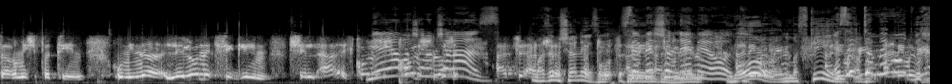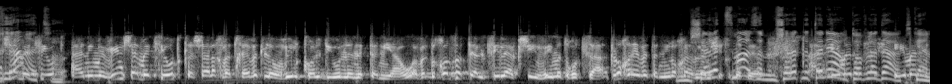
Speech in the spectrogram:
שר משפטים, הוא מינה ללא נציגים של... מי היה ראש הממשלה אז? מה זה משנה? זה משנה מאוד. לא, אני מסכים. איזה תמימות, בחייאת. אני מבין שהמציאות קשה לך ואת חייבת להוביל כל דיון לנתניהו, אבל בכל זאת תאלצי להקשיב אם את רוצה. את לא חייבת, אני לא חייב להמשיך לדבר. ממשלת שמאל, זה ממשלת נתניהו, טוב לדעת, כן.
